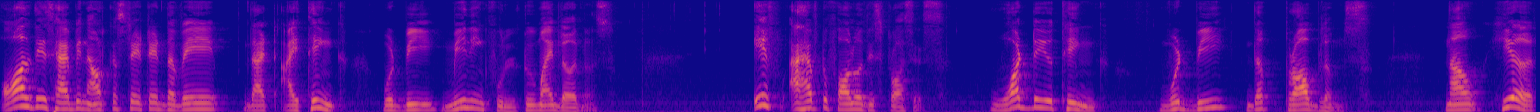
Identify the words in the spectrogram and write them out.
All these have been orchestrated the way that I think would be meaningful to my learners. If I have to follow this process, what do you think would be the problems? Now, here,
